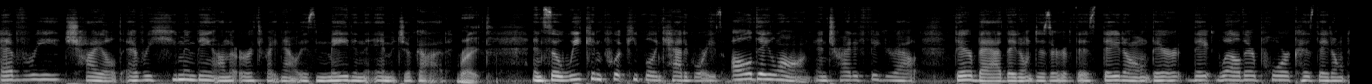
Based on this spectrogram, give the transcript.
Every child, every human being on the earth right now is made in the image of God. Right. And so we can put people in categories all day long and try to figure out they're bad, they don't deserve this, they don't, they're they well, they're poor because they don't.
